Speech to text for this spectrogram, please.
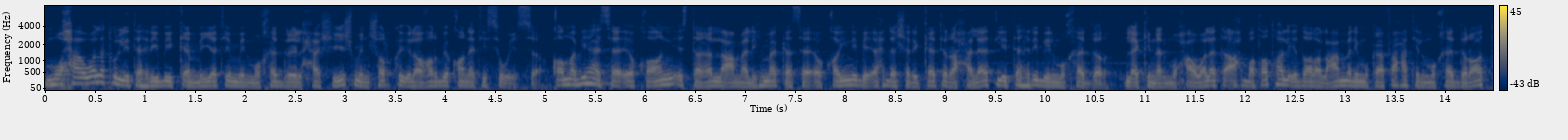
محاولة لتهريب كمية من مخدر الحشيش من شرق إلى غرب قناة السويس. قام بها سائقان استغل عملهما كسائقين بإحدى شركات الرحلات لتهريب المخدر لكن المحاولة أحبطتها الإدارة العامة لمكافحة المخدرات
